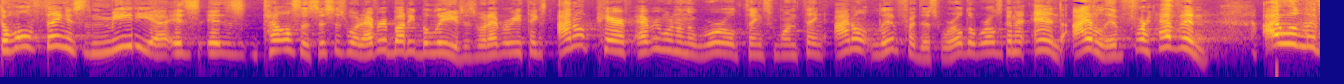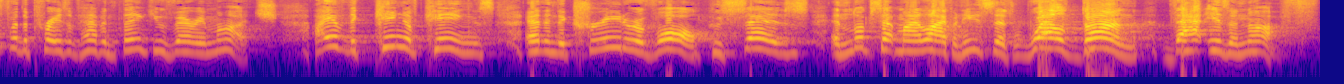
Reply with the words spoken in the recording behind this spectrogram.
The whole thing is the media is, is, tells us this is what everybody believes, is what everybody thinks. I don't care if everyone in the world thinks one thing. I don't live for this world. The world's going to end. I live for heaven. I will live for the praise of heaven. Thank you very much. I have the King of Kings and then the Creator of all who says and looks at my life and he says, Well done. That is enough.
